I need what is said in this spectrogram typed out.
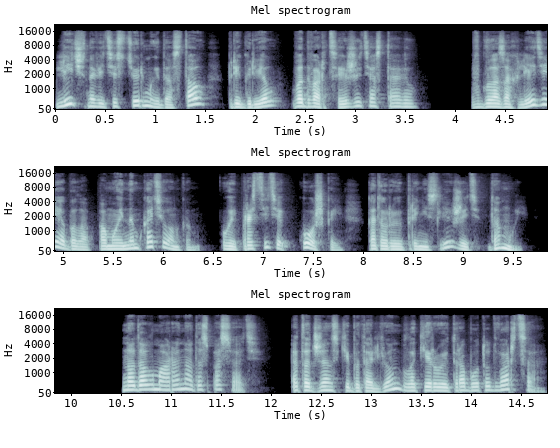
Лично ведь из тюрьмы достал, пригрел, во дворце жить оставил. В глазах леди я была помойным котенком, ой, простите, кошкой, которую принесли жить домой. Но Далмара надо спасать. Этот женский батальон блокирует работу дворца.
